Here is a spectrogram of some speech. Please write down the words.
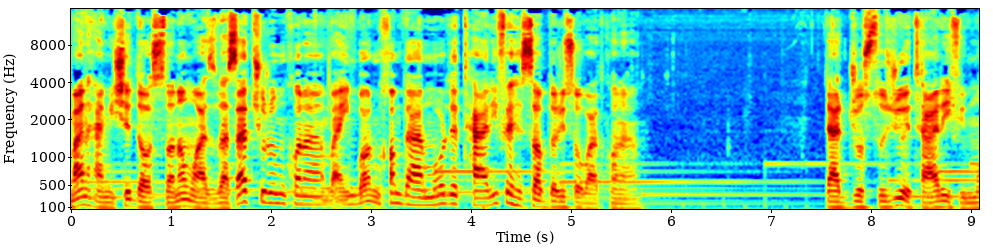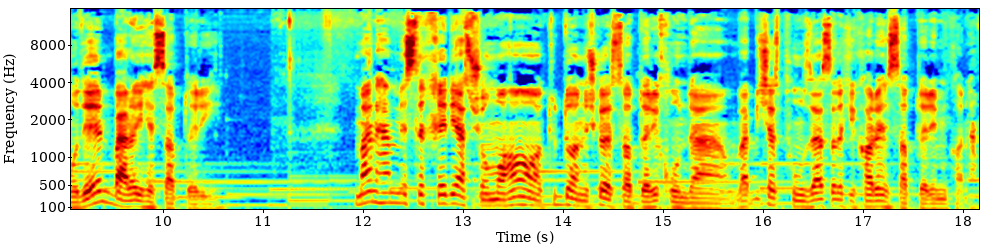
من همیشه داستانامو از وسط شروع می‌کنم و این بار می‌خوام در مورد تعریف حسابداری صحبت کنم. در جستجوی تعریفی مدرن برای حسابداری. من هم مثل خیلی از شماها تو دانشگاه حسابداری خوندم و بیش از 15 ساله که کار حسابداری می‌کنم.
